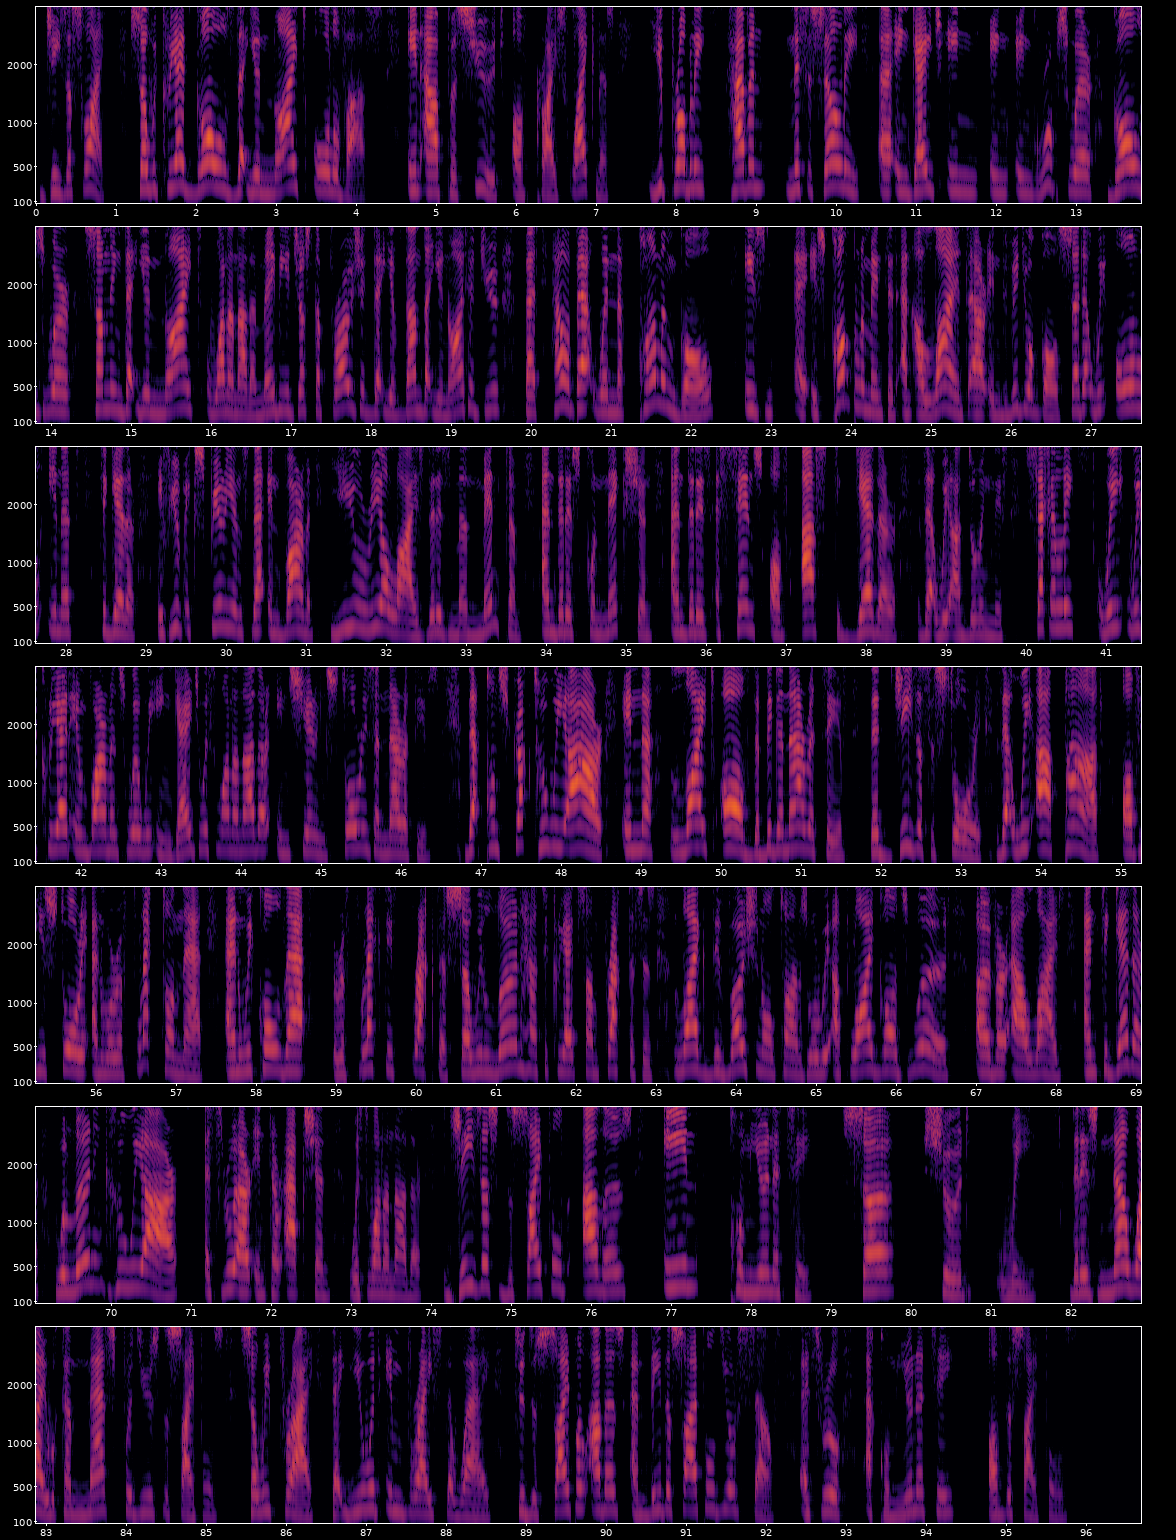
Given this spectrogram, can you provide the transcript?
Jesus like. So we create goals that unite all of us in our pursuit of Christ likeness. You probably haven't necessarily uh, engaged in, in, in groups where goals were something that unite one another. Maybe it's just a project that you've done that united you, but how about when the common goal is uh, is complemented and aligned to our individual goals so that we all in it together. If you've experienced that environment, you realize there is momentum and there is connection and there is a sense of us together that we are doing this. Secondly, we, we create environments where we engage with one another in sharing stories and narratives that construct who we are in the light of the bigger narrative that Jesus' story, that we are part of his story and we reflect on that. And we call that reflective practice. So we learn how to create some practices like devotional times where we apply God's word over our lives. And together we're learning who we are uh, through our interaction with one another. Jesus discipled others in community. So should we. There is no way we can mass produce disciples. So we pray that you would embrace the way to disciple others and be discipled yourself uh, through a community of disciples.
